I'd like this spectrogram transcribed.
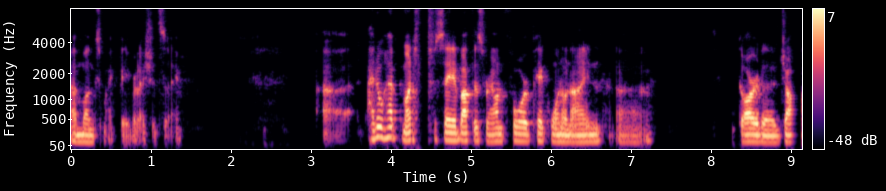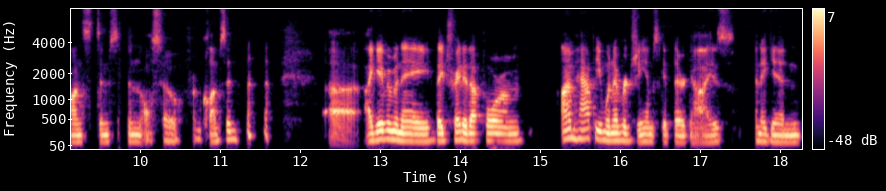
amongst my favorite, I should say. Uh, I don't have much to say about this round four pick 109 uh, guard uh, John Simpson, also from Clemson. Uh, I gave him an A. They traded up for him. I'm happy whenever GMs get their guys. And again,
